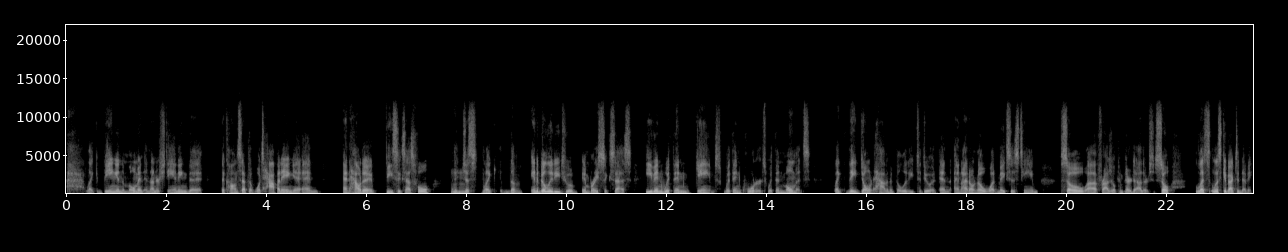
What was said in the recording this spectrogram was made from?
like being in the moment and understanding the the concept of what's happening and and how to be successful it Mhm. just like the inability to embrace success even within games within quarters within moments like they don't have an ability to do it and and i don't know what makes his team so uh, fragile compared to others so let's let's get back to nemi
